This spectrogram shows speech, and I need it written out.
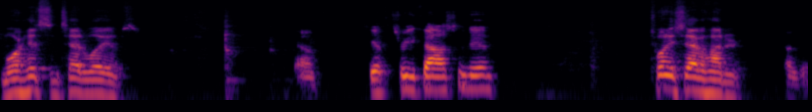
more hits than Ted Williams. Yeah. You have three thousand in. Twenty seven hundred. Okay.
